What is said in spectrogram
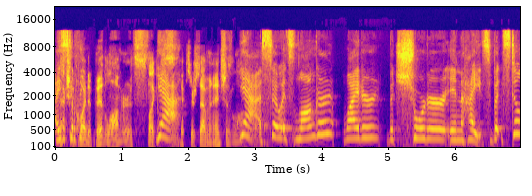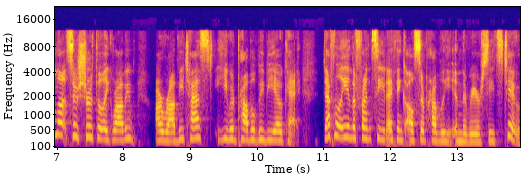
I Actually, still quite think- a bit longer. It's like Yeah. six or seven inches long. yeah, so it's longer, wider, but shorter in heights, but still not so short that like Robbie, our Robbie test, he would probably be okay. Definitely in the front seat. I think also probably in the rear seats too.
